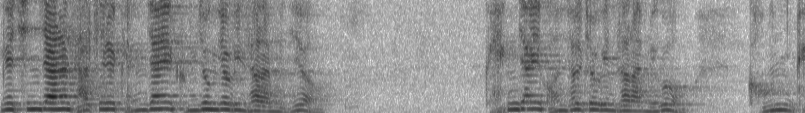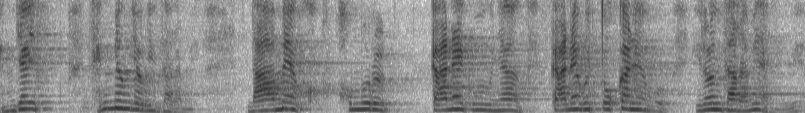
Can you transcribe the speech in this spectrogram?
그러니까 신자는 사실 굉장히 긍정적인 사람이지요. 굉장히 건설적인 사람이고 굉장히 생명적인 사람이에요. 남의 허물을 까내고 그냥 까내고 또 까내고 이런 사람이 아니고요.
